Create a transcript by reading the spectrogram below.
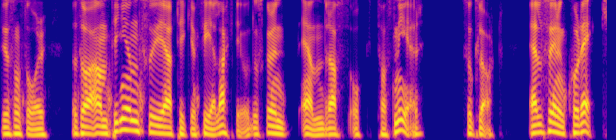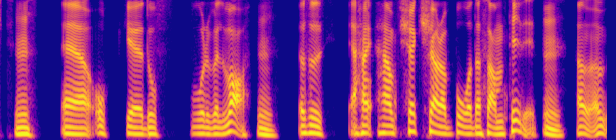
det som står. Alltså, antingen så är artikeln felaktig och då ska den ändras och tas ner, såklart. Eller så är den korrekt Mm. eh, och eh, då får det väl vara. Mm. Alltså, han, han försöker köra båda samtidigt. Mm. Han, han,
